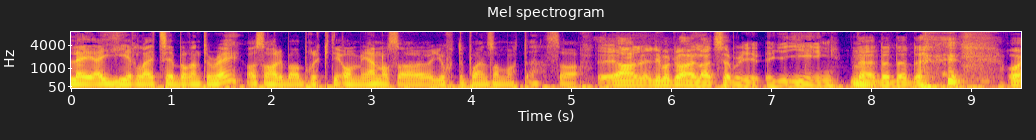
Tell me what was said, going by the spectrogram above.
Leia gir lightsaberen til Ray, og så har de bare brukt de om igjen og så gjort det på en sånn måte. Så. Ja, de var glad i lightsaber-ying. Mm. Og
